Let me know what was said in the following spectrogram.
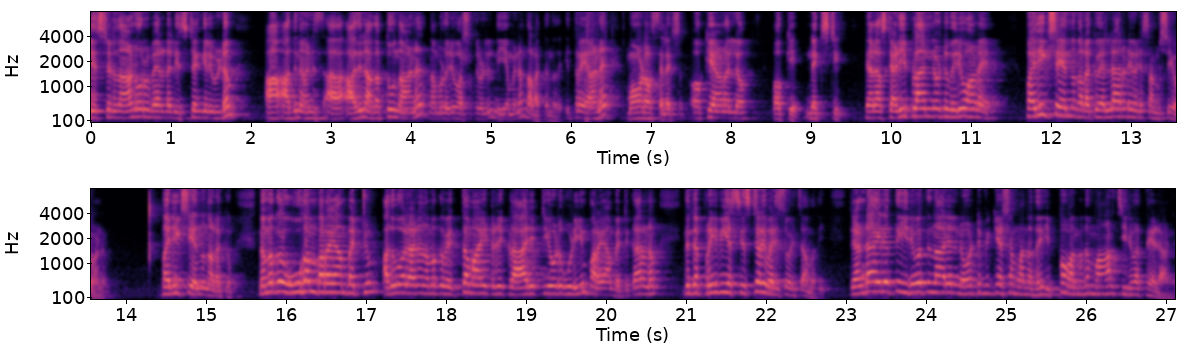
ലിസ്റ്റ് ഒരു നാനൂറ് പേരുടെ ലിസ്റ്റെങ്കിലും ഇടും. അതിനനുസ അതിനകത്തു നിന്നാണ് നമ്മൾ ഒരു വർഷത്തിനുള്ളിൽ നിയമനം നടക്കുന്നത്. ഇത്രയാണ് മോഡ് ഓഫ് സെലക്ഷൻ ഓക്കെ ആണല്ലോ? ഓക്കെ നെക്സ്റ്റ് ഞാൻ ആ സ്റ്റഡി പ്ലാനിലോട്ട് വരുവാണേ. പരീക്ഷ എന്ന് നടക്കും. എല്ലാവരുടെയും ഒരു സംശയമാണ്. പരീക്ഷ എന്ന് നടക്കും. നമുക്ക് ഊഹം പറയാൻ പറ്റും. അതുപോലെ തന്നെ നമുക്ക് വ്യക്തമായിട്ടൊരു ക്ലാരിറ്റിയോട് കൂടിയും പറയാൻ പറ്റും. കാരണം ഇതിന്റെ പ്രീവിയസ് ഹിസ്റ്ററി പരിശോധിച്ചാൽ മതി. രണ്ടായിരത്തി ഇരുപത്തിനാലിൽ നോട്ടിഫിക്കേഷൻ വന്നത് ഇപ്പോൾ വന്നത് മാർച്ച് ഇരുപത്തേഴാണ്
